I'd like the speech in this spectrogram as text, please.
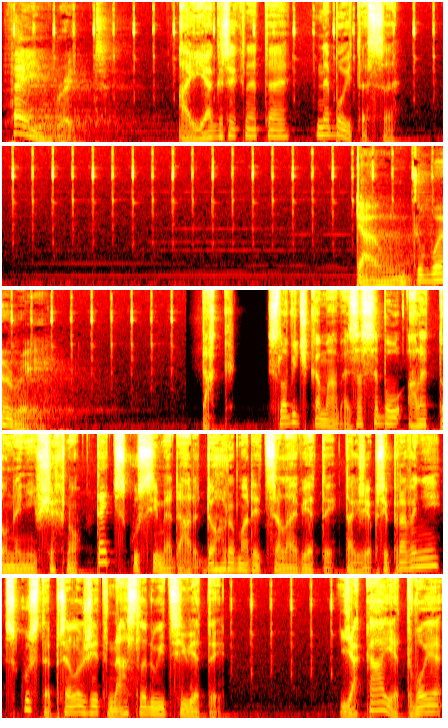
Favorite. A jak řeknete nebojte se? Don't worry. Tak, slovíčka máme za sebou, ale to není všechno. Teď zkusíme dát dohromady celé věty, takže připraveni, zkuste přeložit následující věty. Jaká je tvoje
